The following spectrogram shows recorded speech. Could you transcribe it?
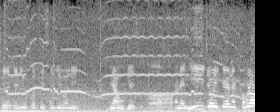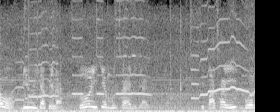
છે એની ઉપરથી સંજીવની ત્યાં ઉગે છે. અને એ જો કે એને ખવડાવો દીવ ઉગ્યા પહેલાં તો એ કે મૂર્છાની જાય. એ પાછા એ જ બોર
